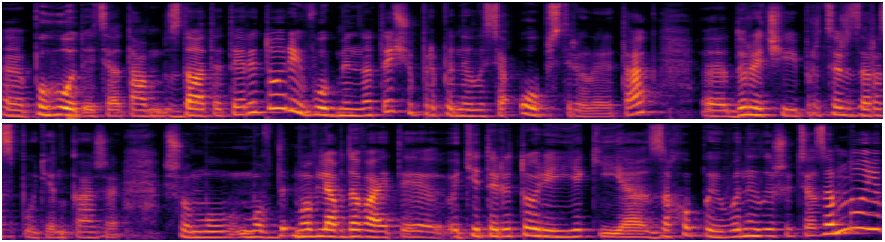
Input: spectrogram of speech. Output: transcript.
е, погодиться там здати території в обмін на те, що припинилися обстріли, так Е, до речі, і про це ж зараз Путін каже, що мов, мов- мовляв, давайте ті території, які я захопив, вони лишаться за мною,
